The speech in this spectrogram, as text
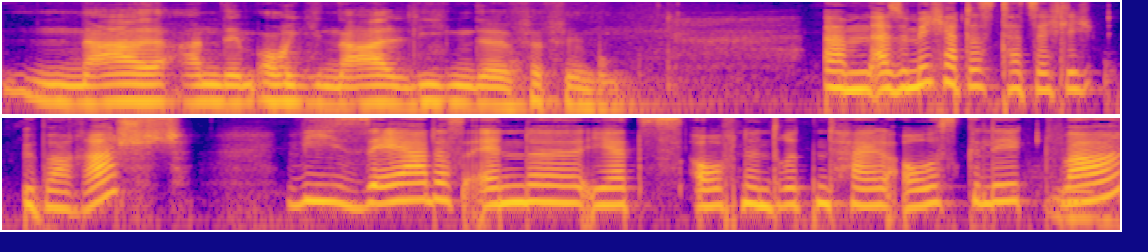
nahe an dem Original liegende Verfilmung. Ähm, also mich hat das tatsächlich überrascht, wie sehr das Ende jetzt auf einen dritten Teil ausgelegt war.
